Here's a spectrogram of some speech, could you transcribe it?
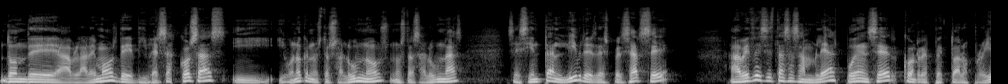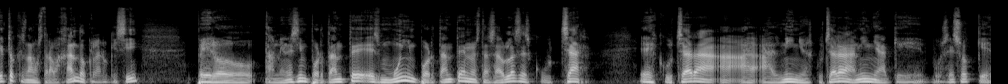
donde hablaremos de diversas cosas y, y bueno, que nuestros alumnos, nuestras alumnas, se sientan libres de expresarse. A veces estas asambleas pueden ser con respecto a los proyectos que estamos trabajando, claro que sí, pero también es importante, es muy importante en nuestras aulas escuchar, escuchar a, al niño, escuchar a la niña, que, pues eso, que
